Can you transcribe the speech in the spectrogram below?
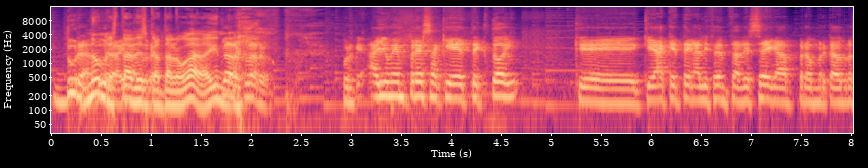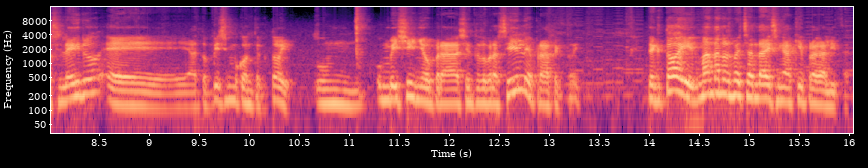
Dura, Non dura, está ainda descatalogada ainda. Claro, claro. Porque hai unha empresa que é Tectoy que, que a que ten a licenza de SEGA para o mercado brasileiro e a topísimo con Tectoy. Un, un bixiño para a xente do Brasil e para Tectoy. Tectoy, mándanos merchandising aquí para Galiza.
